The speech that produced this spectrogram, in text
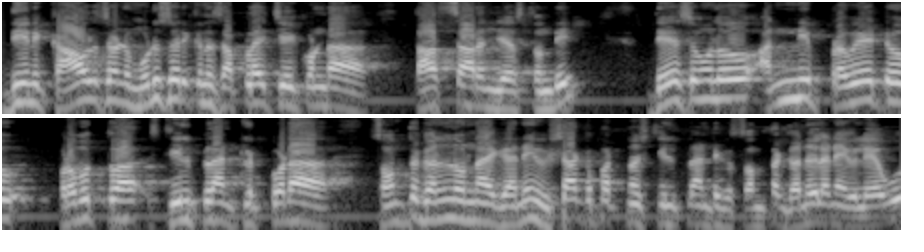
దీనికి కావలసిన ముడిసరుకును సప్లై చేయకుండా తాత్సారం చేస్తుంది. దేశంలో అన్ని ప్రైవేటు ప్రభుత్వ స్టీల్ ప్లాంట్లకు కూడా సొంత గనులు ఉన్నాయి కానీ విశాఖపట్నం స్టీల్ ప్లాంట్కి సొంత గనులు అనేవి లేవు.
